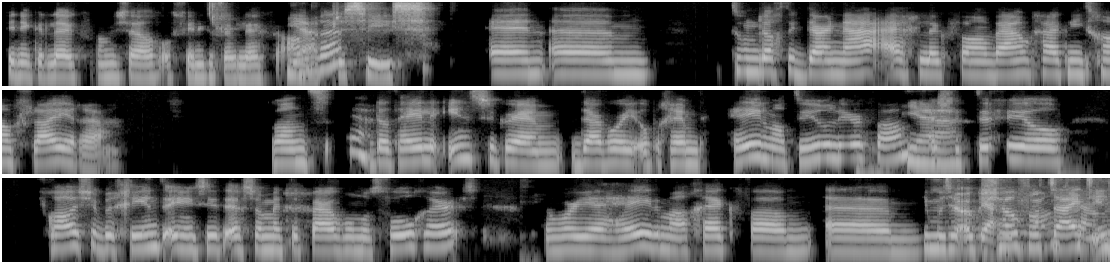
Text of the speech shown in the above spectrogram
vind ik het leuk voor mezelf of vind ik het ook leuk voor anderen? Ja, precies. En um, toen dacht ik daarna eigenlijk van... waarom ga ik niet gewoon flyeren? Want dat hele Instagram, daar word je op een gegeven moment helemaal tureluur van. Ja. Als je te veel... Vooral als je begint en je zit echt zo met een paar honderd volgers dan word je helemaal gek van. Um, je moet er ook zoveel tijd in,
